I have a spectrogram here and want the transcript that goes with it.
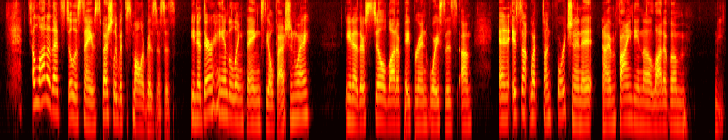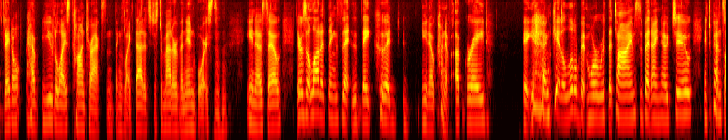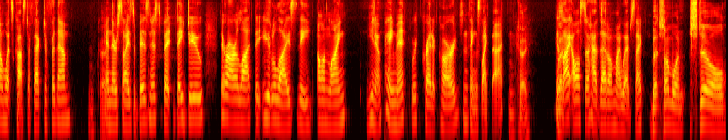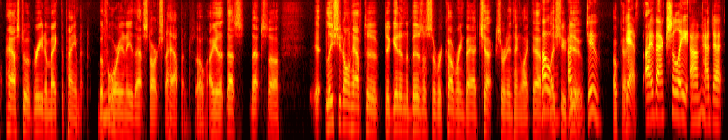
a lot of that's still the same especially with the smaller businesses you know they're handling things the old fashioned way you know there's still a lot of paper invoices um, and it's not what's unfortunate i'm finding a lot of them they don't have utilized contracts and things like that it's just a matter of an invoice Mhm. you know so there's a lot of things that they could you know kind of upgrade and get a little bit more with the times but i know too it depends on what's cost effective for them Okay. and their size of business but they do there are a lot that utilize the online you know payment with credit cards and things like that okay. Because i also have that on my website but someone still has to agree to make the payment before any of that starts to happen. So I that's that's uh, at least you don't have to to get in the business of recovering bad checks or anything like that unless you Oh, I do. do Okay. yes i've actually um, had to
